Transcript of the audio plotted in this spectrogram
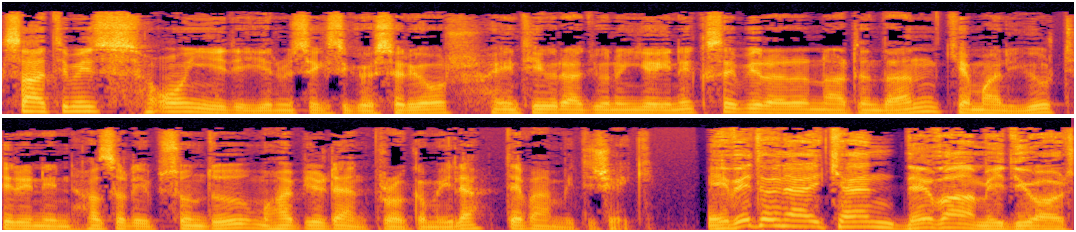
Saatimiz 17.28'i gösteriyor. NTV Radyo'nun yayını kısa bir aranın ardından Kemal Yurteri'nin hazırlayıp sunduğu Muhabirden programıyla devam edecek. Eve dönerken devam ediyor.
